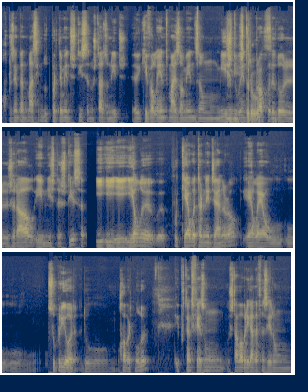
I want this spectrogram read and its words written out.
representante máximo do Departamento de Justiça nos Estados Unidos, eh, equivalente mais ou menos a um misto Ministro, entre Procurador-Geral e Ministro da Justiça. E, e- e ele, eh, porque é o Attorney General, ele é o- o superior do Robert Mueller, e portanto fez um, estava obrigado a fazer um,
